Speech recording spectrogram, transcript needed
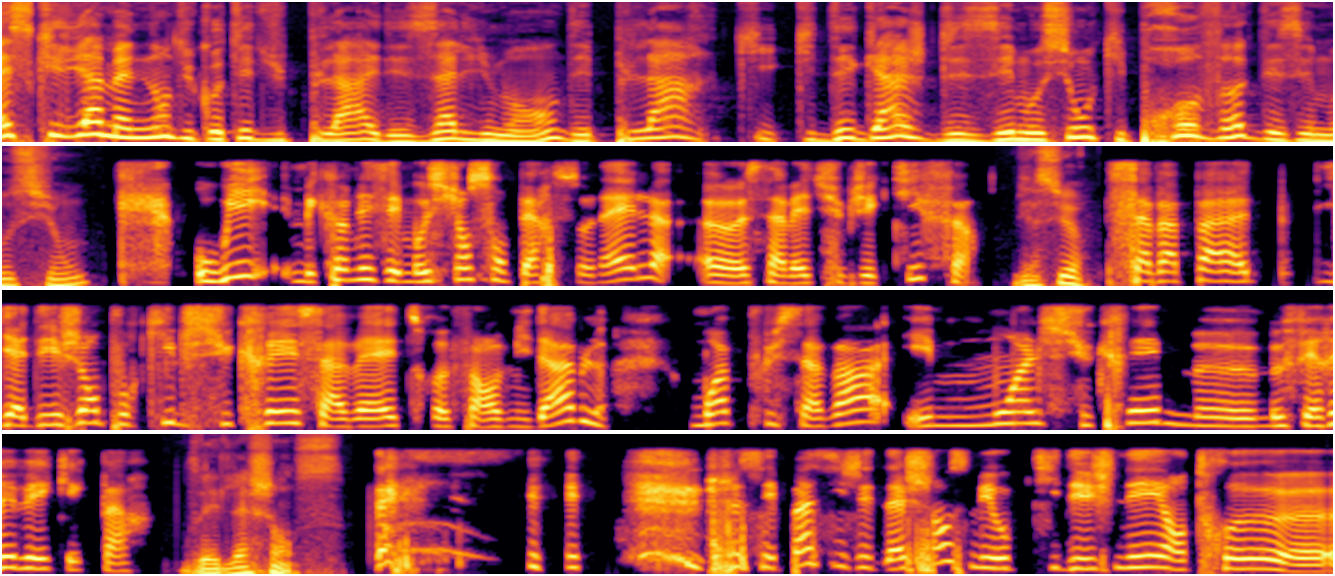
Est-ce qu'il y a maintenant du côté du plat et des aliments des plats qui, dégagent des émotions, qui provoquent des émotions? Oui, mais comme les émotions sont personnelles, euh, ça va être subjectif. Bien sûr. Ça va pas. Il y a des gens pour qui le sucré, ça va être formidable. Moi, plus ça va et moins le sucré me, me fait rêver quelque part. Vous avez de la chance. je sais pas si j'ai de la chance, mais au petit déjeuner entre euh,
